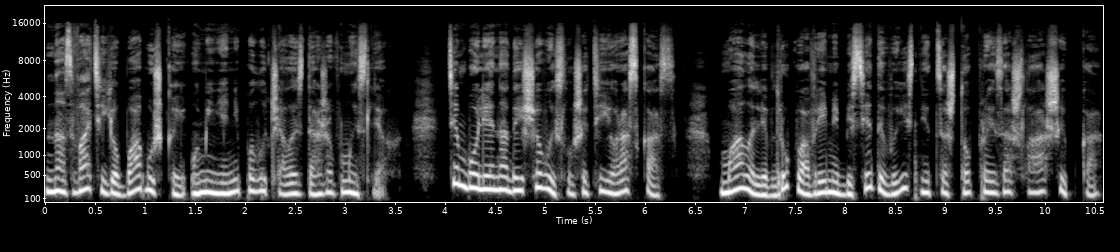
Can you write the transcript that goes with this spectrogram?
Назвать ее бабушкой у меня не получалось даже в мыслях. Тем более надо еще выслушать ее рассказ. Мало ли, вдруг во время беседы выяснится, что произошла ошибка.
